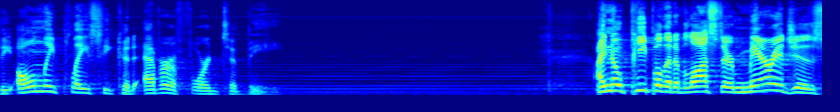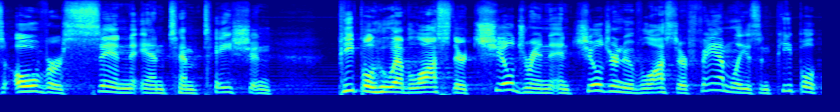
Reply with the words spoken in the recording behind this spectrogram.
the only place he could ever afford to be. I know people that have lost their marriages over sin and temptation. People who have lost their children and children who've lost their families and people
